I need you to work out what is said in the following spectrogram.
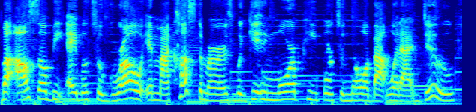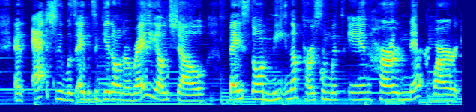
but also be able to grow in my customers with getting more people to know about what I do. And actually was able to get on a radio show based on meeting a person within her network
